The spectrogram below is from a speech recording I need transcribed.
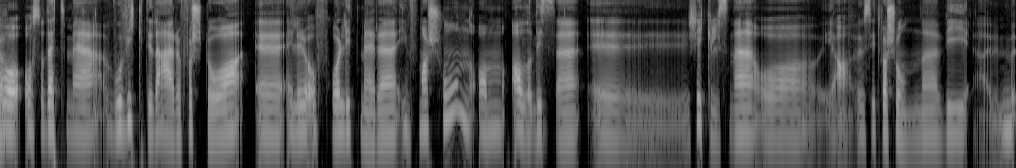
Og også dette med hvor viktig det er å forstå, eh, eller å få litt mer informasjon om alle Mm. disse eh, skikkelsene og ja, situasjonene vi eh,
